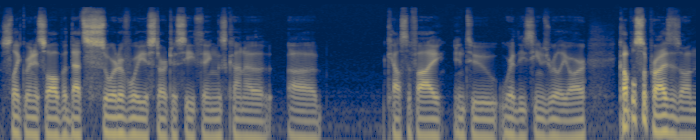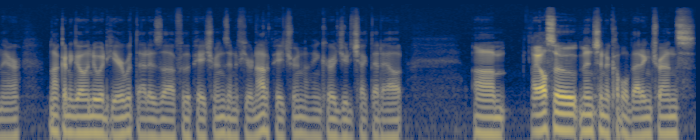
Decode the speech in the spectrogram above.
slight grain of salt, but that's sort of where you start to see things kind of uh, calcify into where these teams really are. Couple surprises on there. Not going to go into it here, but that is uh, for the patrons. And if you're not a patron, I encourage you to check that out. Um, I also mentioned a couple betting trends.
